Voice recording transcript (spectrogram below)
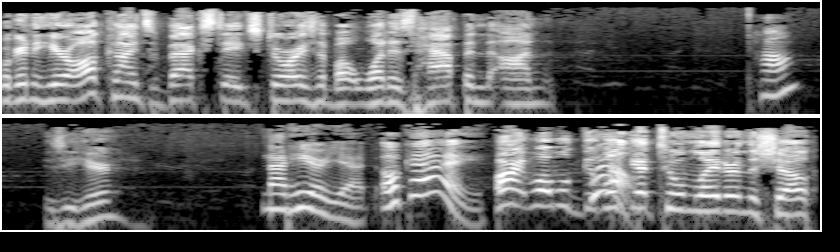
We're going to hear all kinds of backstage stories about what has happened on. Huh? Is he here? Not here yet. Okay. All right, well, we'll, we'll Well. get to him later in the show.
